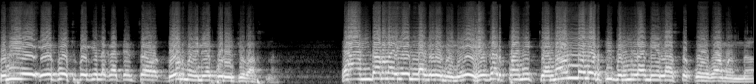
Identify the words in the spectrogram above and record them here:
तुम्ही एक गोष्ट बघितलं का? त्यांचं दोन महिन्यापूर्वीची वासना. त्या आमदारला यायला लागले म्हणे. हे जर पाणी कॅनॉलनं वरती भूमला नेलं असतं कोळगावमधनं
